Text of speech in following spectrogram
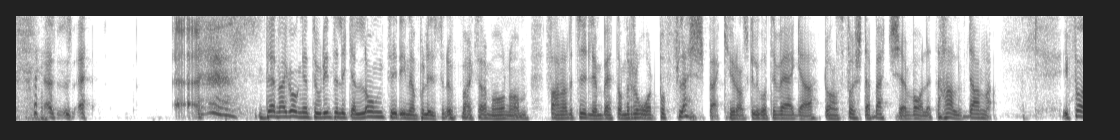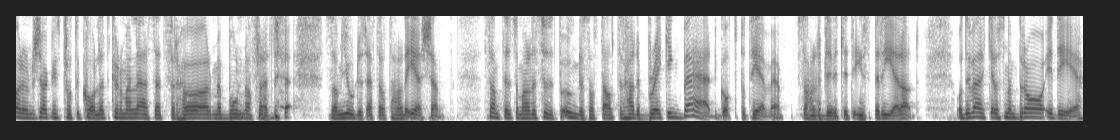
ställe. Denna gången tog det inte lika lång tid innan polisen uppmärksammade honom för han hade tydligen bett om råd på Flashback hur han skulle gå tillväga då hans första batcher var lite halvdana. I förundersökningsprotokollet kunde man läsa ett förhör med Bonnafredde som gjordes efter att han hade erkänt. Samtidigt som han hade suttit på ungdomsanstalten hade Breaking Bad gått på tv så han hade blivit lite inspirerad. Och det verkade som en bra idé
